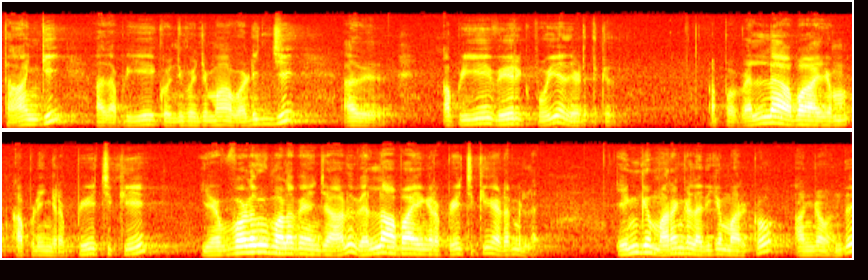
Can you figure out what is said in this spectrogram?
தாங்கி அது அப்படியே கொஞ்சம் கொஞ்சமாக வடிஞ்சு அது அப்படியே வேருக்கு போய் அதை எடுத்துக்குது. அப்போ வெள்ள அபாயம் அப்படிங்கிற பேச்சுக்கே எவ்வளவு மழை பெஞ்சாலும் வெள்ள அபாயங்கிற பேச்சுக்கே இடமில்லை. எங்கே மரங்கள் அதிகமாக இருக்கோ அங்கே வந்து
